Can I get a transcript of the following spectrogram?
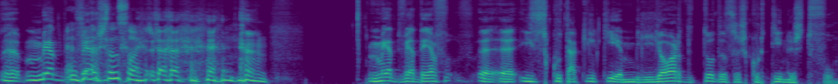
Uh, Medvedev... as, as sanções. Medvedev uh, uh, executa aquilo que é a melhor de todas as cortinas de fumo.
